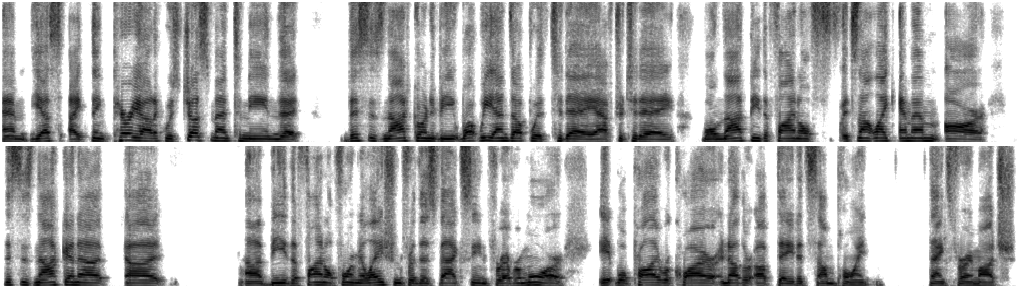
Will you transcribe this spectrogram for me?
And yes, I think periodic was just meant to mean that this is not going to be what we end up with today after today will not be the final it's not like mmr this is not going to uh, uh, be the final formulation for this vaccine forevermore. It will probably require another update at some point. Thanks very much.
